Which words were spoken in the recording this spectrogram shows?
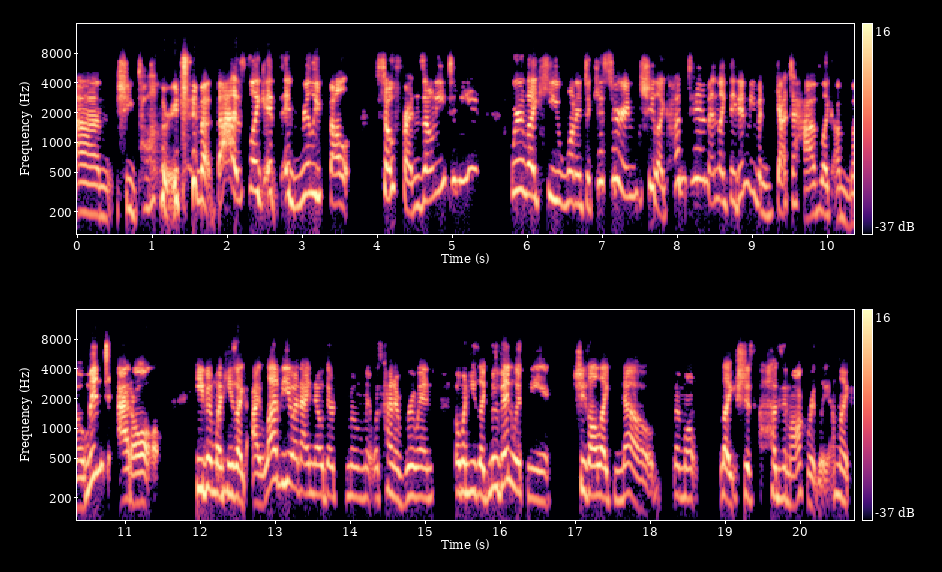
Um, she tolerates him at best. Like it it really felt so friend zoney to me where like he wanted to kiss her and she like hugged him and like they didn't even get to have like a moment at all even when he's like, I love you, and I know their moment was kind of ruined, but when he's like, move in with me, she's all like, no, but won't like she just hugs him awkwardly. I'm like,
